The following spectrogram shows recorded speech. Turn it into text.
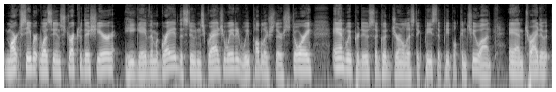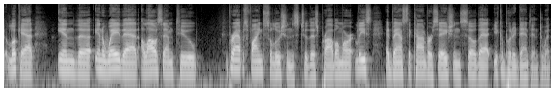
Mark Siebert was the instructor this year. He gave them a grade. The students graduated. We published their story, and we produced a good journalistic piece that people can chew on and try to look at in the in a way that allows them to perhaps find solutions to this problem or at least advance the conversation so that you can put a dent into it.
